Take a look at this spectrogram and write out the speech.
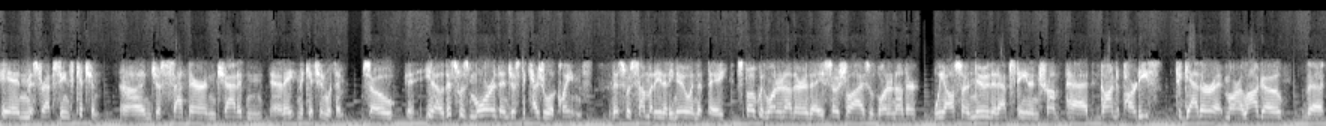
in Mr. Epstein's kitchen uh, and just sat there and chatted and, and ate in the kitchen with him. So, uh, you know, this was more than just a casual acquaintance. This was somebody that he knew and that they spoke with one another, they socialized with one another. We also knew that Epstein and Trump had gone to parties together at Mar a Lago that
